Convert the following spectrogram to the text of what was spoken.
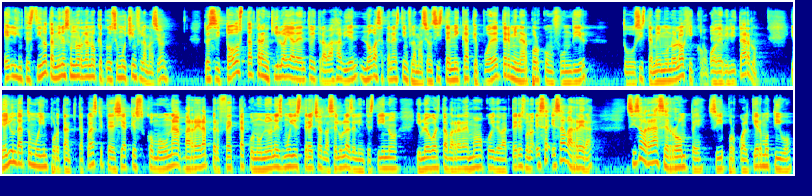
El intestino también es un órgano que produce mucha inflamación. Entonces, si todo está tranquilo ahí adentro y trabaja bien, no vas a tener esta inflamación sistémica que puede terminar por confundir tu sistema inmunológico o debilitarlo. Y hay un dato muy importante. ¿Te acuerdas que te decía que es como una barrera perfecta con uniones muy estrechas, las células del intestino y luego esta barrera de moco y de bacterias? Bueno, esa, esa barrera, si esa barrera se rompe, ¿sí? por cualquier motivo,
